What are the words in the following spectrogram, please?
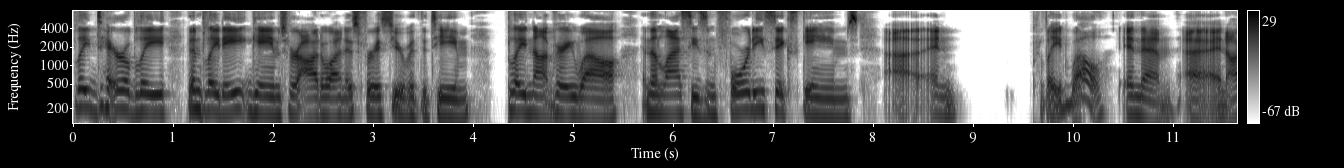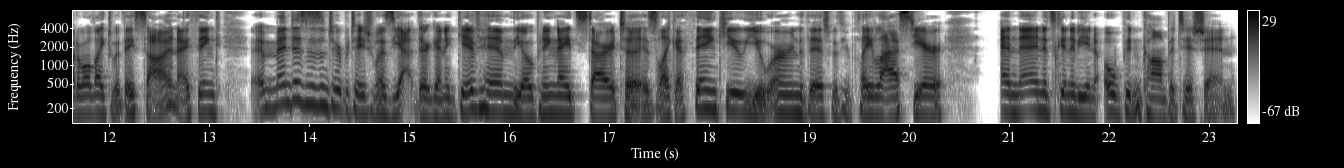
played terribly, then played eight games for Ottawa in his first year with the team. Played not very well. And then last season, 46 games, uh, and played well in them. Uh, and Ottawa liked what they saw. And I think uh, Mendes' interpretation was, yeah, they're going to give him the opening night start to, as like a thank you. You earned this with your play last year. And then it's going to be an open competition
